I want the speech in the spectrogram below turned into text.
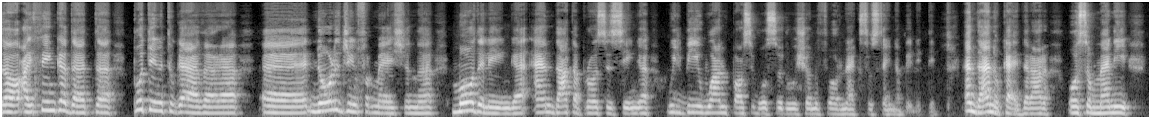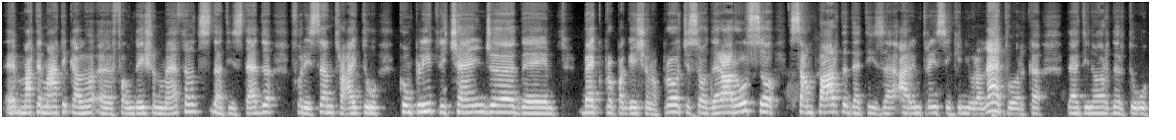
So I think that uh, putting together uh, knowledge information, uh, modeling, and data processing will be one possible solution for next sustainability. And then, okay, there are also many uh, mathematical uh, foundation methods that instead, for instance, try to completely change uh, the back propagation approach. So there are also some part that is uh, are intrinsic in neural network uh, that in order to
